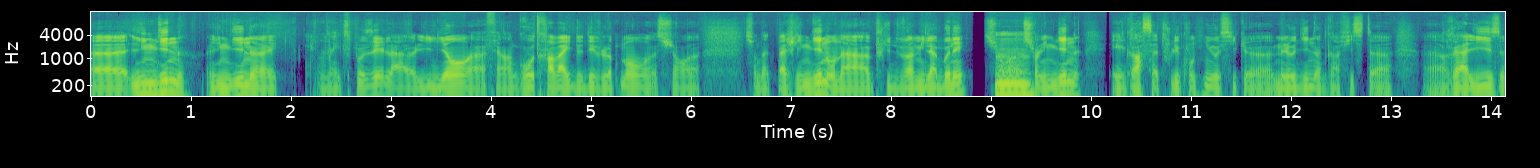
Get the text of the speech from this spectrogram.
LinkedIn, LinkedIn on a explosé. Là, Lilian a fait un gros travail de développement euh, sur, euh, sur notre page LinkedIn. On a plus de 20 000 abonnés sur, mmh. sur LinkedIn. Et grâce à tous les contenus aussi que Mélodie, notre graphiste, euh, réalise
